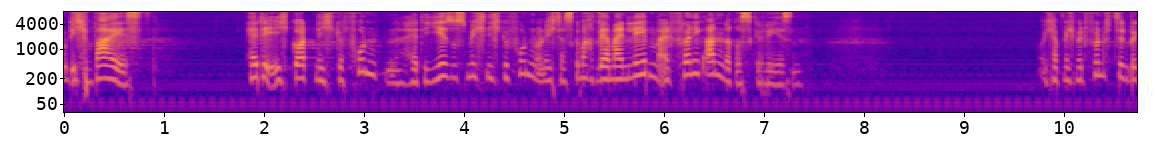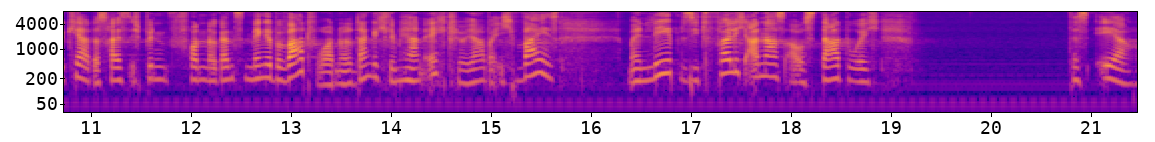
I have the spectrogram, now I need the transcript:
Und ich weiß, hätte ich Gott nicht gefunden, hätte Jesus mich nicht gefunden und ich das gemacht, wäre mein Leben ein völlig anderes gewesen. Ich habe mich mit 15 bekehrt, das heißt, ich bin von einer ganzen Menge bewahrt worden und da danke ich dem Herrn echt für, ja, aber ich weiß, mein Leben sieht völlig anders aus dadurch, dass er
